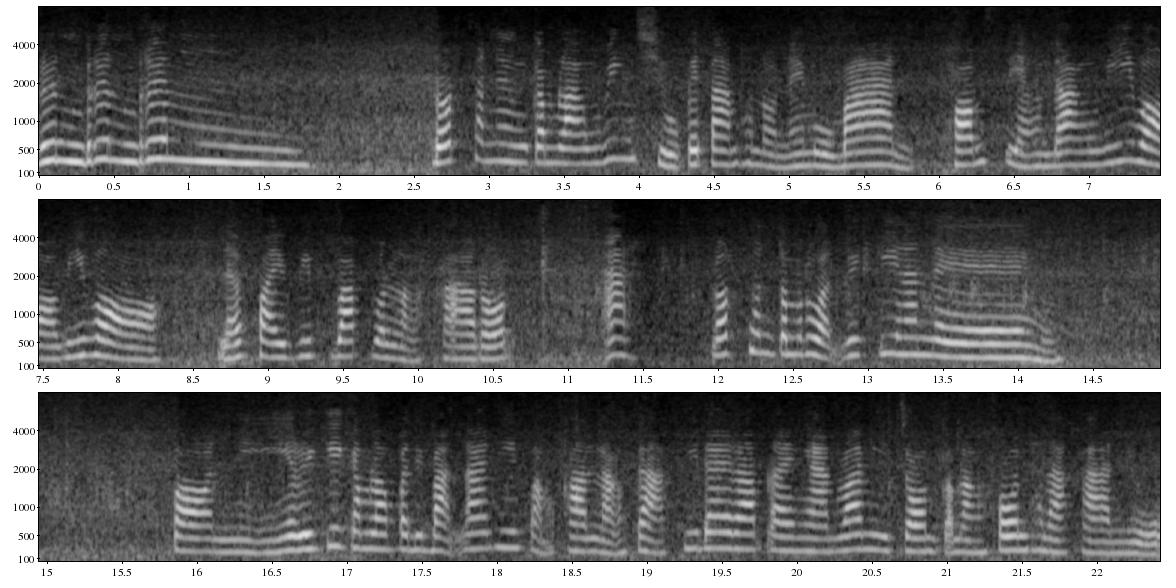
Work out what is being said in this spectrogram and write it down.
รื่นรื่นรื่นรถคันหนึ่งกำลังวิ่งฉิวไปตามถนนในหมู่บ้าน พร้อมเสียงดังวิวอวิวอ และไฟวิบวับบนหลังคารถ อะ รถคุณตำรวจริกกี้นั่นเอง ตอนนี้ริกกี้กำลังปฏิบัติหน้าที่สำคัญหลังจากที่ได้รับรายงานว่ามีโจรกำลังปล้นธนาคารอยู่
